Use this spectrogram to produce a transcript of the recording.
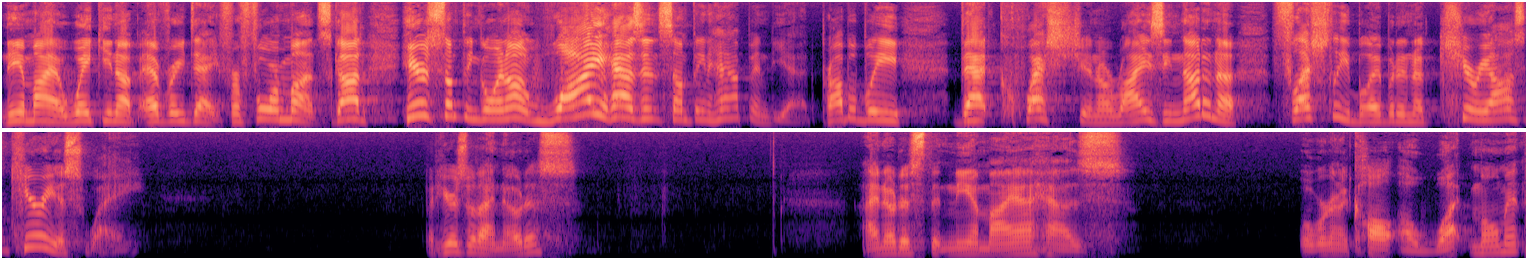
Nehemiah waking up every day for four months. God, here's something going on. Why hasn't something happened yet? Probably that question arising not in a fleshly way, but in a curious, curious way. But here's what I notice I notice that Nehemiah has what we're going to call a what moment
